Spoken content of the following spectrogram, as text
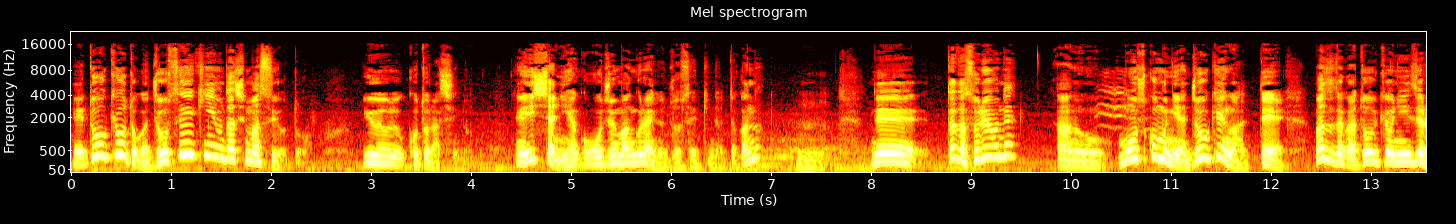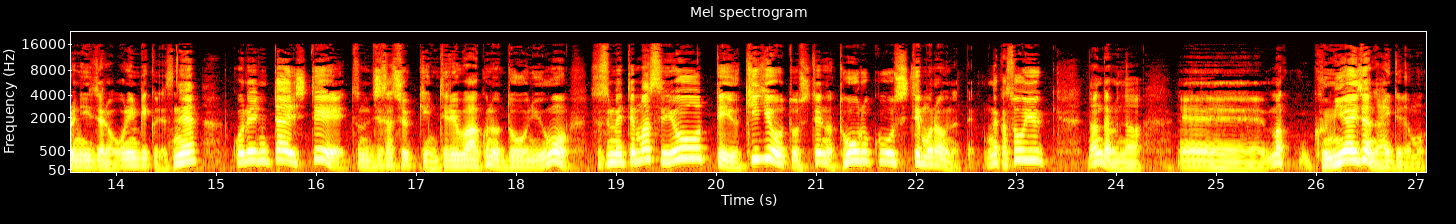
え、東京都が助成金を出しますよということらしいの。え、1社250万ぐらいの助成金だったかな？うん。で、ただそれをね、あの、申し込むには条件があって、まずだから東京2020オリンピックですね。これに対して、その時差出勤、テレワークの導入を進めてますよっていう企業としての登録をしてもらうんだって。なんかそういう、なんだろうな、えー、まあ、組合じゃないけども、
